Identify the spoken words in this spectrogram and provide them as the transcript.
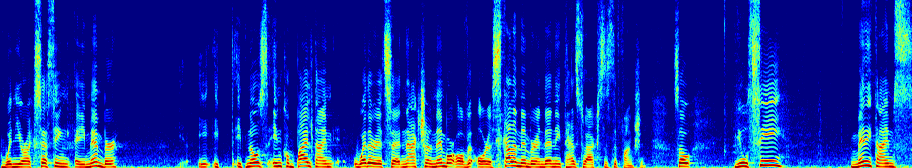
when you're accessing a member, it, it, knows in compile time whether it's an actual member of, or a Scala member, and then it has to access the function. So you'll see many times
